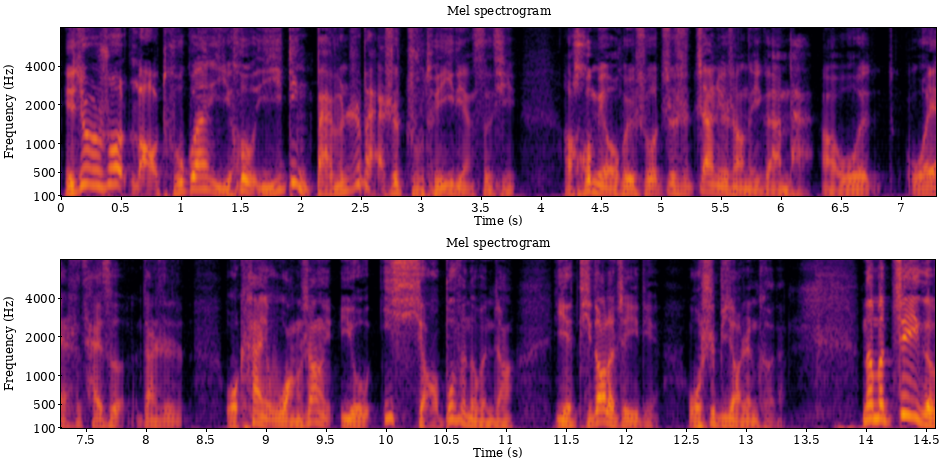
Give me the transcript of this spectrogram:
也就是说，老途观以后一定百分之百是主推 1.4T 啊。后面我会说这是战略上的一个安排啊。我我也是猜测，但是我看网上有一小部分的文章也提到了这一点，我是比较认可的。那么这个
